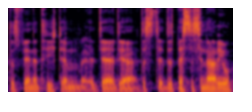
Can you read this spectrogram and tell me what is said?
das wäre natürlich der, der, der, das, das beste Szenario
